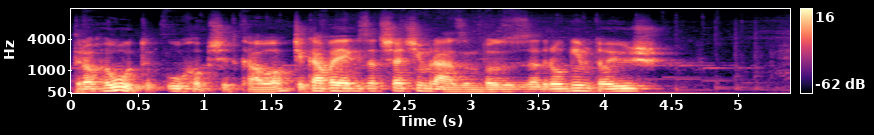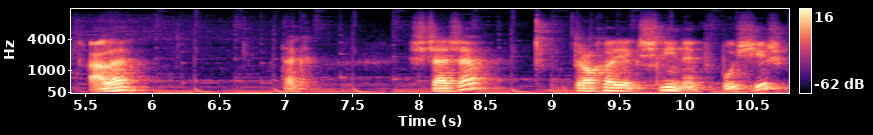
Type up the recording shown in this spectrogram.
Trochę łód, ucho przytkało. Ciekawe jak za trzecim razem, bo za drugim to już. Ale. Tak szczerze, trochę jak śliny wpuścisz,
